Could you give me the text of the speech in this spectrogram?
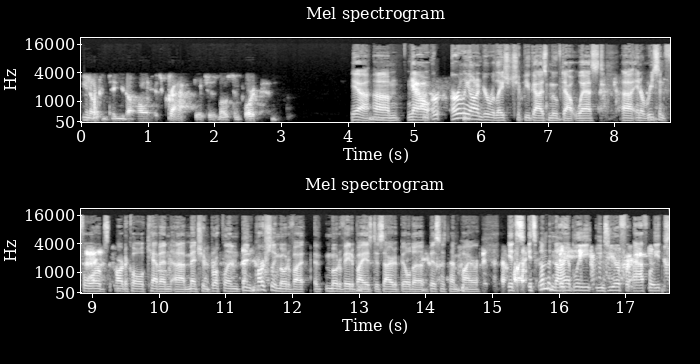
you know, continue to hone his craft, which is most important. Yeah. Um, now, er, early on in your relationship, you guys moved out west. Uh, in a recent Forbes article, Kevin uh, mentioned Brooklyn being partially motivi- uh, motivated by his desire to build a business empire. It's it's undeniably easier for athletes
